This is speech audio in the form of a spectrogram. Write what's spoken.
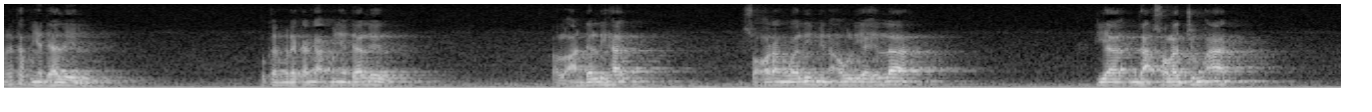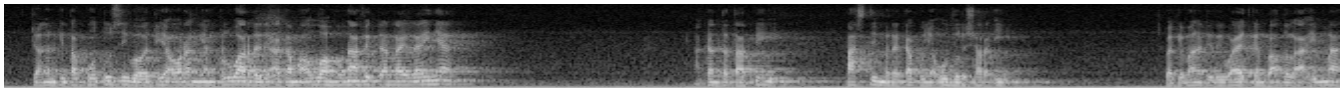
mereka punya dalil. Bukan mereka nggak punya dalil. Kalau anda lihat seorang wali min auliyaillah dia nggak sholat Jumat, jangan kita putusi bahwa dia orang yang keluar dari agama Allah, munafik dan lain-lainnya. Akan tetapi pasti mereka punya udur syar'i. Sebagaimana diriwayatkan Ba'dul A'immah,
